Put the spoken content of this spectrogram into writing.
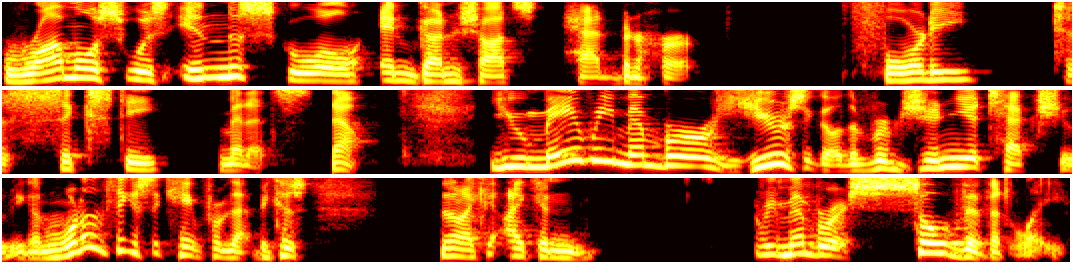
Ramos was in the school and gunshots had been heard. 40 to 60 minutes. Now, you may remember years ago the Virginia Tech shooting, and one of the things that came from that, because you know, I, I can remember it so vividly.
